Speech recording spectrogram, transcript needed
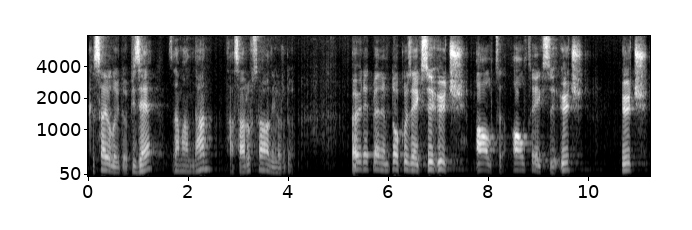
kısa yoluydu. Bize zamandan tasarruf sağlıyordu. Öğretmenim 9 eksi 3, 6, 6 eksi 3, 3,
